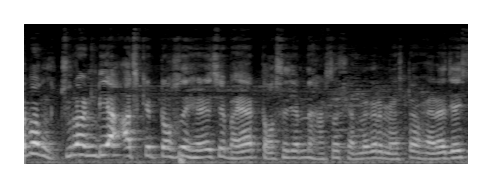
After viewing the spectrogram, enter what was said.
এবং চুরান্ডিয়া আজকে টসে হেরেছে ভাইয়া। টসে যেমন হারছে, সামনে করে ম্যাচটা হেরা যাইস।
